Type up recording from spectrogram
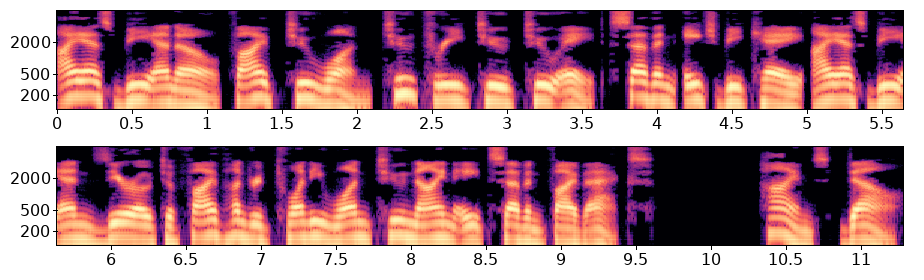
ISBN 0-521-23228-7 HBK, ISBN 0-521-29875-X. Hymes, Del.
